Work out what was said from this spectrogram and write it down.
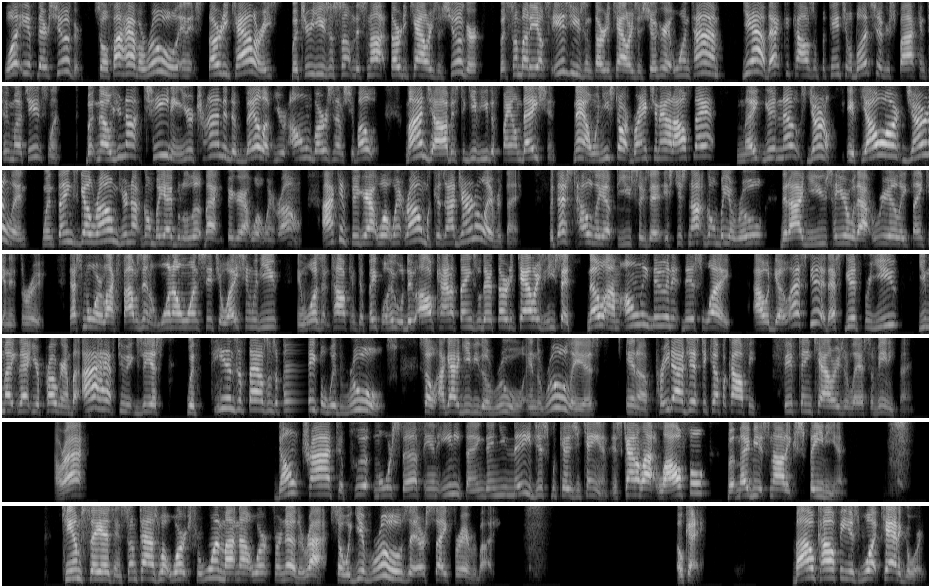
What if they're sugar? So if I have a rule and it's 30 calories, but you're using something that's not 30 calories of sugar, but somebody else is using 30 calories of sugar at one time, yeah, that could cause a potential blood sugar spike and too much insulin. But no, you're not cheating. You're trying to develop your own version of Shibboleth. My job is to give you the foundation. Now, when you start branching out off that, make good notes, journal. If y'all aren't journaling, when things go wrong, you're not going to be able to look back and figure out what went wrong. I can figure out what went wrong because I journal everything. But that's totally up to you, Suzette. It's just not going to be a rule that I use here without really thinking it through. That's more like if I was in a one-on-one situation with you and wasn't talking to people who will do all kind of things with their 30 calories and you said, "No, I'm only doing it this way." I would go, "That's good. That's good for you. You make that your program, but I have to exist with tens of thousands of people with rules. So I got to give you the rule. And the rule is in a pre digested cup of coffee, 15 calories or less of anything. All right? Don't try to put more stuff in anything than you need just because you can. It's kind of like lawful, but maybe it's not expedient. Kim says, and sometimes what works for one might not work for another, right? So we give rules that are safe for everybody. Okay. Bio coffee is what category?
